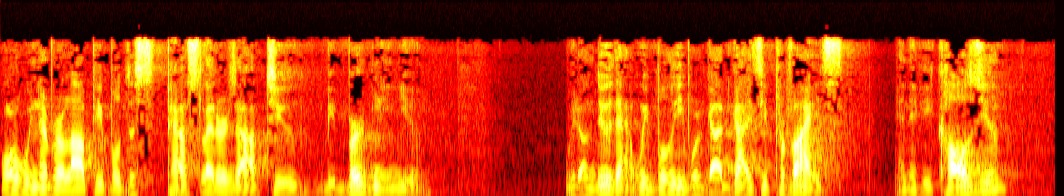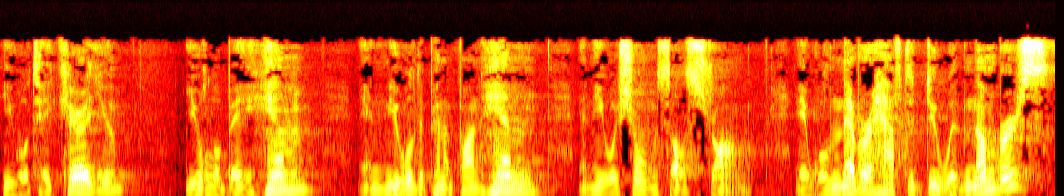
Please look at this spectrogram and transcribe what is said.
or we never allow people to pass letters out to be burdening you. We don't do that. We believe where God guides, He provides. And if He calls you, He will take care of you. You will obey Him, and you will depend upon Him, and He will show Himself strong. It will never have to do with numbers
